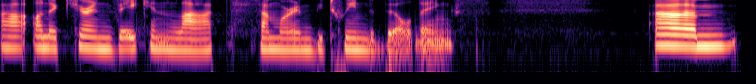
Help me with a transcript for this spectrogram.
uh, on a current vacant lot somewhere in between the buildings. Um,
